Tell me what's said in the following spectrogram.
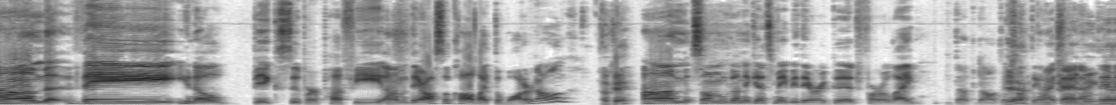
Um, they, you know, big, super puffy. Um, they're also called like the water dog. Okay, Um, so I'm gonna guess maybe they were good for like duck dogs or yeah, something like that out retrieving there.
